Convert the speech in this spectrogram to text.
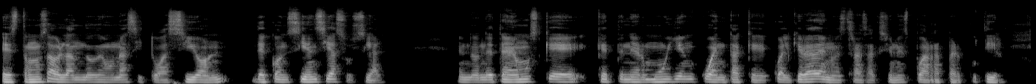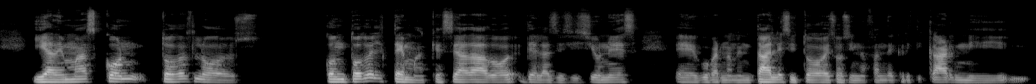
estamos hablando de una situación de conciencia social, en donde tenemos que, que, tener muy en cuenta que cualquiera de nuestras acciones pueda repercutir. Y además con todos los, con todo el tema que se ha dado de las decisiones eh, gubernamentales y todo eso sin afán de criticar ni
